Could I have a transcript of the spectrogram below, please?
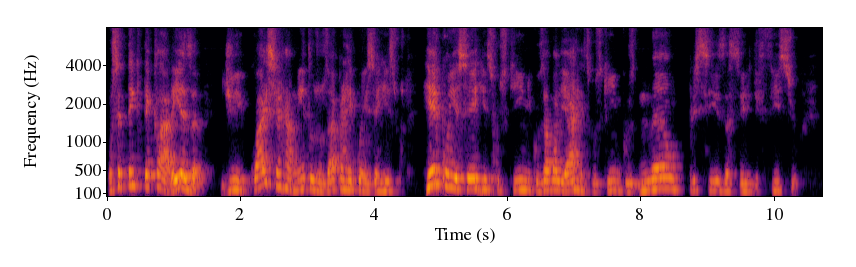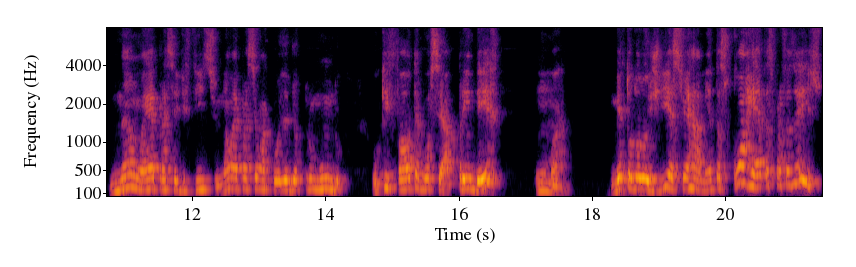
Você tem que ter clareza de quais ferramentas usar para reconhecer riscos. Reconhecer riscos químicos, avaliar riscos químicos não precisa ser difícil. Não é para ser difícil, não é para ser uma coisa de outro mundo. O que falta é você aprender uma metodologia, as ferramentas corretas para fazer isso.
